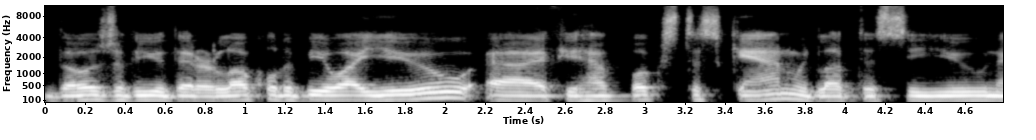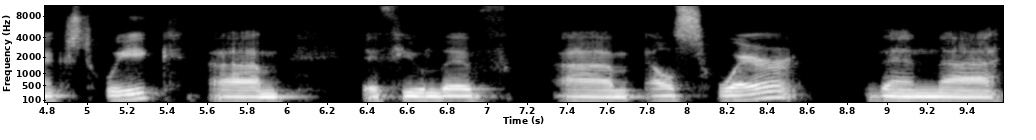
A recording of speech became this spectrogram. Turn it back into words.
those of you that are local to BYU, uh, if you have books to scan, we'd love to see you next week. Um, if you live um, elsewhere, then uh,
